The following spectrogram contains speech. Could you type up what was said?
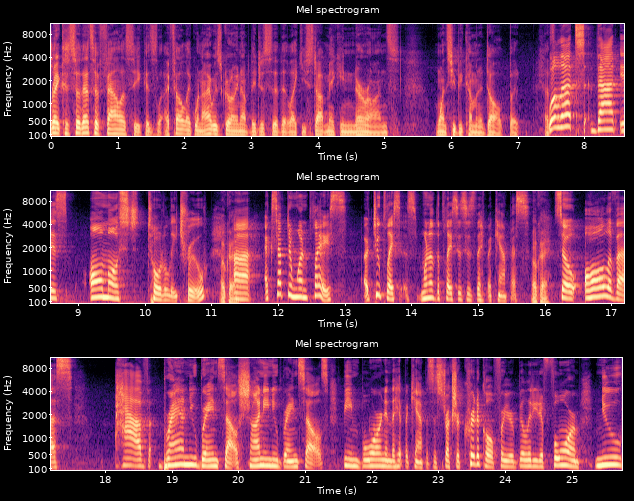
Right, because so that's a fallacy. Because I felt like when I was growing up, they just said that like you stop making neurons once you become an adult. But that's, Well, that's that is almost totally true. Okay. Uh, except in one place, or two places. One of the places is the hippocampus. Okay. So all of us have brand new brain cells, shiny new brain cells being born in the hippocampus, a structure critical for your ability to form new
